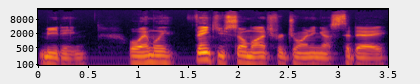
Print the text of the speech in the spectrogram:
meeting. Well, Emily, thank you so much for joining us today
